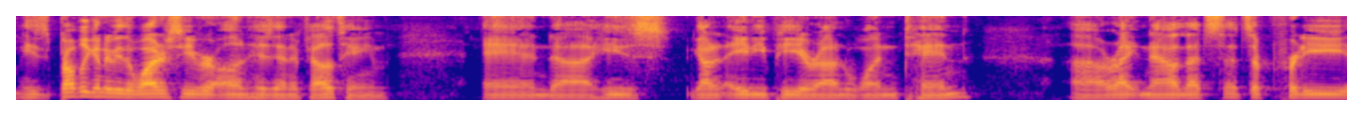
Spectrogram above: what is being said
he's probably going to be the wide receiver on his NFL team, and uh, he's got an ADP around 110. Uh, right now, that's that's a pretty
